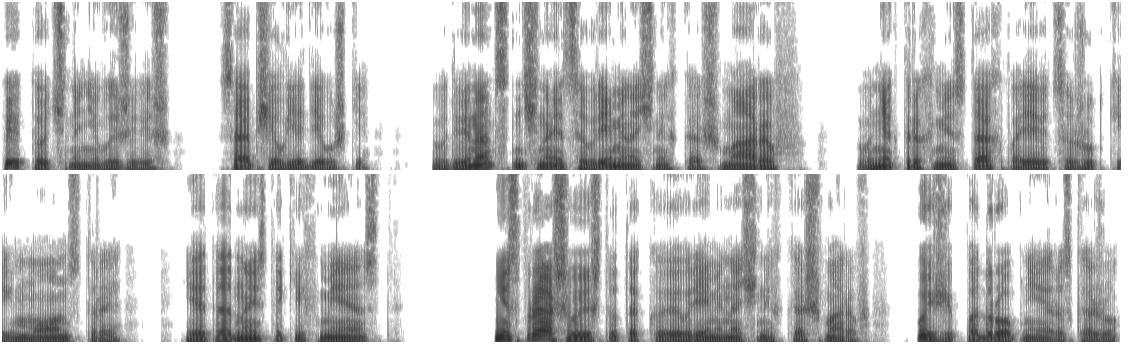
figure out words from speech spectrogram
Ты точно не выживешь, — сообщил я девушке. В двенадцать начинается время ночных кошмаров, в некоторых местах появятся жуткие монстры, и это одно из таких мест. Не спрашивай, что такое время ночных кошмаров. Позже подробнее расскажу.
